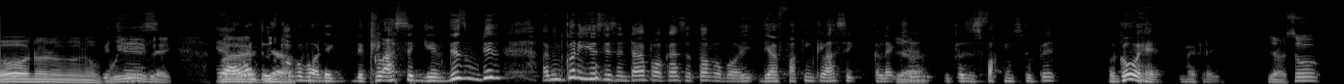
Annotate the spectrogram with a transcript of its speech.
Oh no no no no! Which Way is- back. Yeah, I want to yeah. talk about the, the classic game. This this I'm gonna use this entire podcast to talk about their fucking classic collection because it's fucking stupid. But go ahead, my friend. Yeah, so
